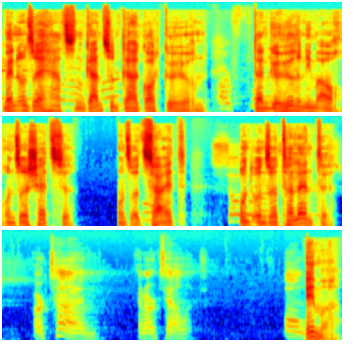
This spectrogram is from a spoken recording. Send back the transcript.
Wenn unsere Herzen ganz und gar Gott gehören, dann gehören ihm auch unsere Schätze, unsere Zeit und unsere Talente. Immer.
